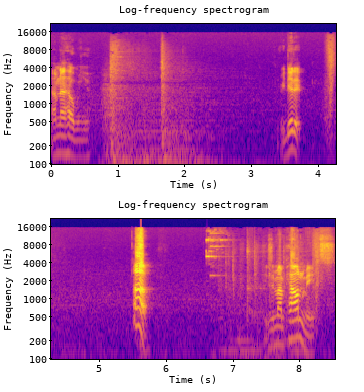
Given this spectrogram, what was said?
I'm not helping you. We did it. Ah! These are my pound mix.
